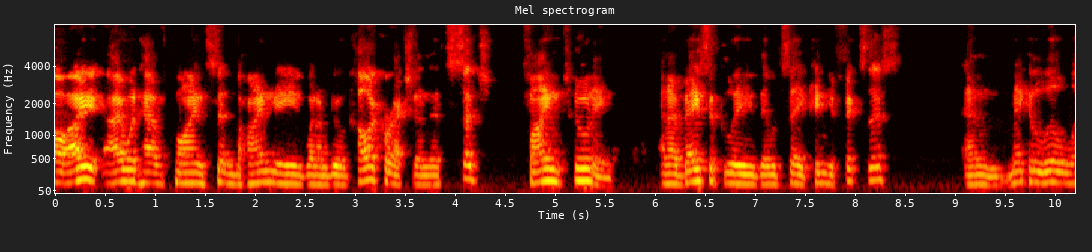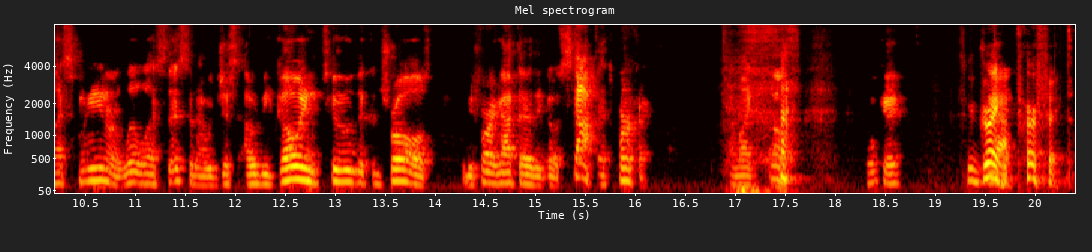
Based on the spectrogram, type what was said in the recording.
Oh, I I would have clients sitting behind me when I'm doing color correction. It's such fine tuning, and I basically they would say, "Can you fix this?" and make it a little less green or a little less this, and I would just I would be going to the controls before I got there. They go, "Stop, that's perfect." I'm like, "Oh, okay, great, yeah. perfect."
